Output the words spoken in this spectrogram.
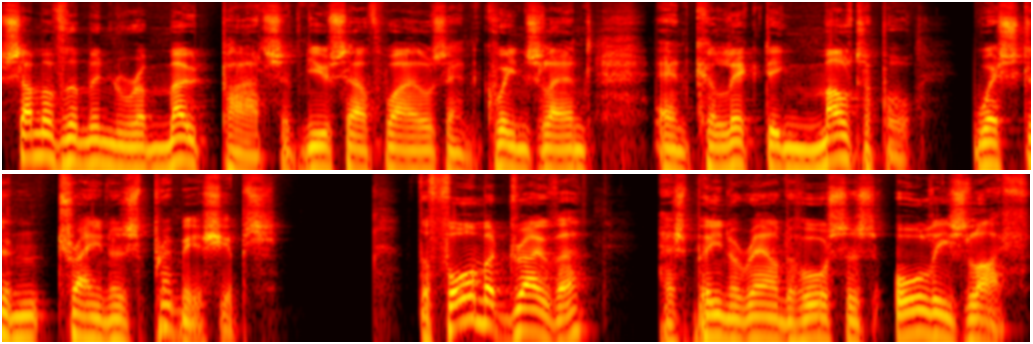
some of them in remote parts of New South Wales and Queensland, and collecting multiple Western Trainers Premierships. The former drover has been around horses all his life.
